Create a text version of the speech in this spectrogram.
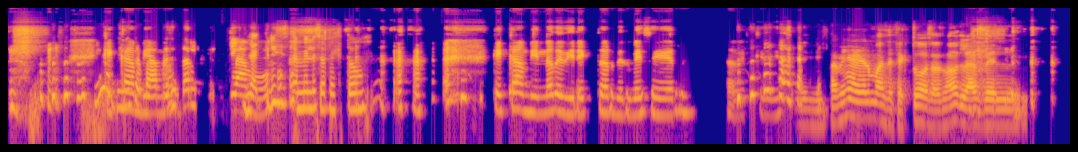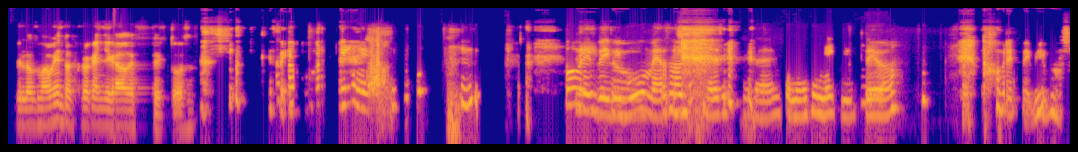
que cambien, para presentarle el reclamo? La crisis también les afectó. que cambien, ¿no? De director del BCR. A ver qué dice. también hay armas defectuosas, ¿no? Las del, de los 90 creo que han llegado defectuosas. qué feo. ¿Por qué? Pobres baby boomers, ¿no? creo. Pobres baby boomers.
